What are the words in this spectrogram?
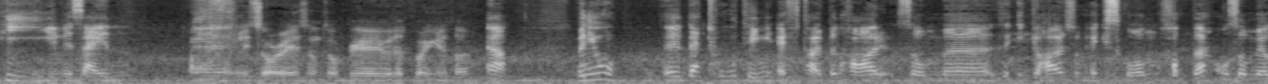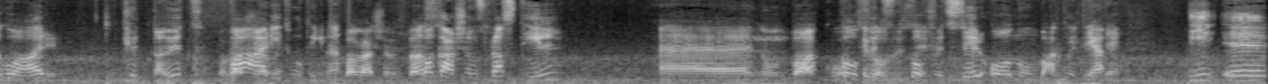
hive seg inn øh, Awfully sorry, som Talker gjorde et poeng ut av. Ja. Men jo, eh, det er to ting F-typen har som eh, ikke har, som XK-en hadde, og som Jaguar kutta ut. Hva er de to tingene? Bagasjeromsplass. Bagasjeromsplass til Eh, noen bak og til golfutstyr. golfutstyr og noen bak. Helt Ja. de, eh,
